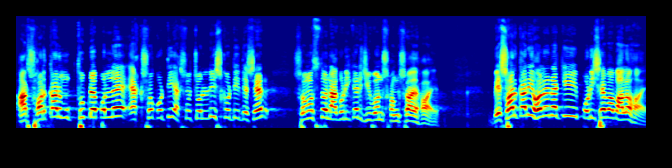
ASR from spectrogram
আর সরকার মুখ থুবড়ে পড়লে একশো কোটি, একশো চল্লিশ কোটি দেশের সমস্ত নাগরিকের জীবন সংশয় হয়। বেসরকারি হলে নাকি পরিষেবা ভালো হয়।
